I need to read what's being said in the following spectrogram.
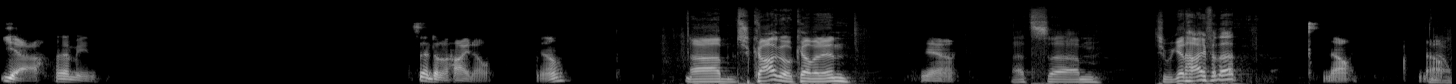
yeah. I mean, send on a high note. You know? Um, Chicago coming in. Yeah. That's um should we get high for that? No, no. No.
